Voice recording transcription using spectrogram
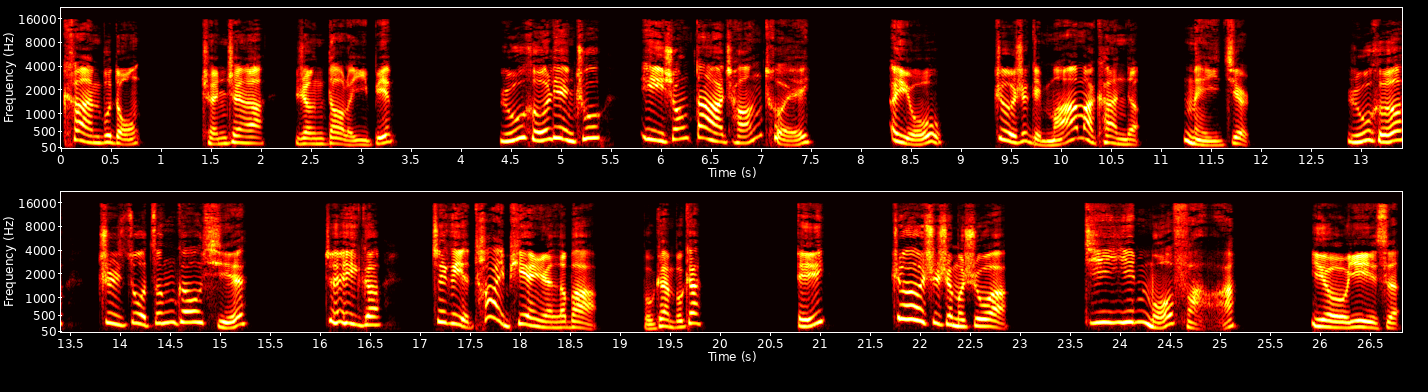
看不懂。晨晨啊，扔到了一边。如何练出一双大长腿？哎呦，这是给妈妈看的，没劲儿。如何制作增高鞋？这个，这个也太骗人了吧！不看不看。哎，这是什么书啊？基因魔法，有意思。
